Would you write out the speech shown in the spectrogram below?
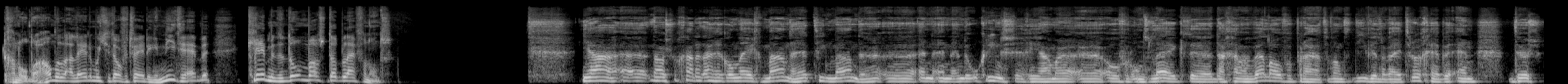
gaan onderhandelen. Alleen dan moet je het over twee dingen niet hebben. Krim en de Donbass, dat blijft van ons. Ja, uh, nou zo gaat het eigenlijk al negen maanden, hè, tien maanden. Uh, en, en, en de Oekraïners zeggen, ja, maar uh, over ons lijk, daar gaan we wel over praten, want die willen wij terug hebben. En dus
